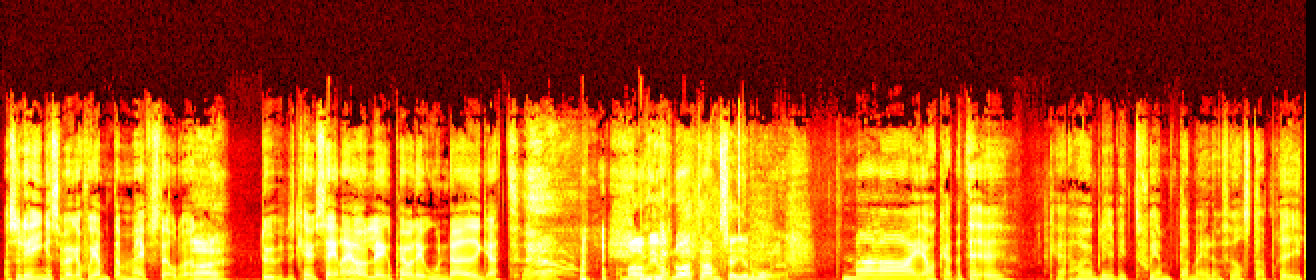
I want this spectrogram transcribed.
alltså det är ingen som vågar skämta med mig förstår du väl? Nej. Du kan ju se när jag lägger på det onda ögat. Ja, man har väl gjort några tramsiga genom åren. Nej, jag kan inte. Eh, Har jag blivit skämtad med den första april?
